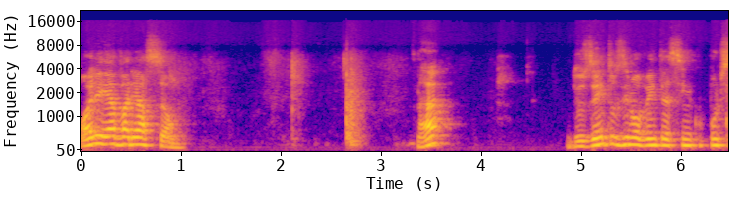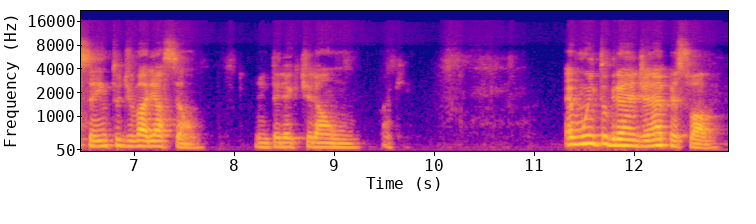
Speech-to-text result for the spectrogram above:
Olha aí a variação. Né? 295% de variação. A gente teria que tirar um aqui. É muito grande, né, pessoal?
